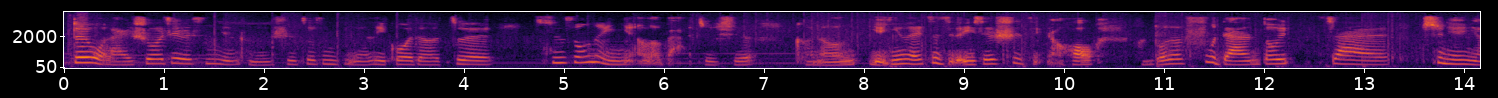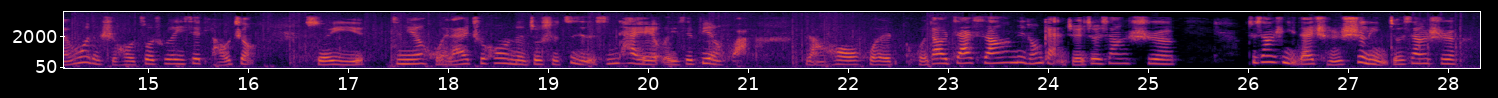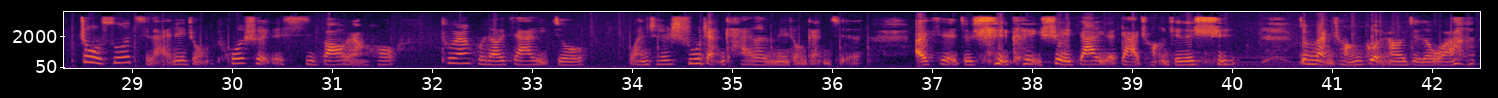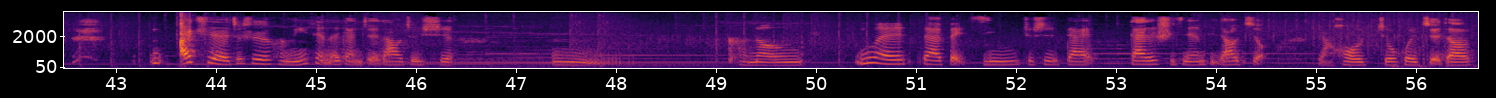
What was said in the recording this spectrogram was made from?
对于我来说，这个新年可能是最近几年里过的最轻松的一年了吧。就是可能也因为自己的一些事情，然后很多的负担都在去年年末的时候做出了一些调整，所以今年回来之后呢，就是自己的心态也有了一些变化。然后回回到家乡那种感觉，就像是，就像是你在城市里，你就像是皱缩起来那种脱水的细胞，然后突然回到家里就完全舒展开了的那种感觉，而且就是 可以睡家里的大床，真的是 就满床滚，然后觉得哇，嗯，而且就是很明显的感觉到就是，嗯，可能。因为在北京就是待待的时间比较久，然后就会觉得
